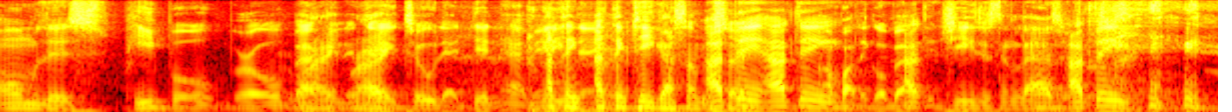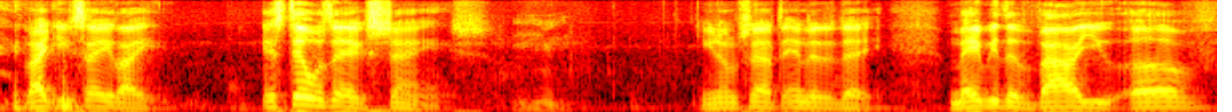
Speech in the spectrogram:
homeless people, bro, back Right, in the day too that didn't have anything. I think I think T got something to I say. think. I think. I'm about to go back I, to Jesus and Lazarus. I think, like you say, like it still was an exchange. Mm-hmm. You know what I'm saying? At the end of the day, maybe the value of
